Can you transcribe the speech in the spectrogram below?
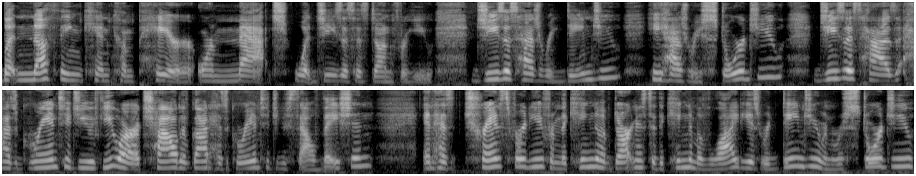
but nothing can compare or match what Jesus has done for you. Jesus has redeemed you. He has restored you. Jesus has has granted you if you are a child of God has granted you salvation and has transferred you from the kingdom of darkness to the kingdom of light. He has redeemed you and restored you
